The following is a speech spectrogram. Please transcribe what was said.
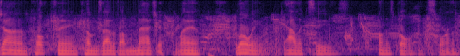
John Coltrane comes out of a magic lamp, blowing galaxies on his golden swan.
